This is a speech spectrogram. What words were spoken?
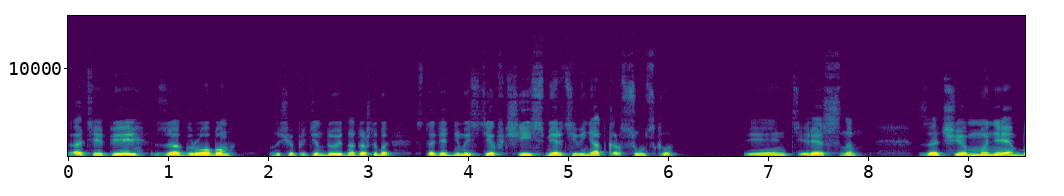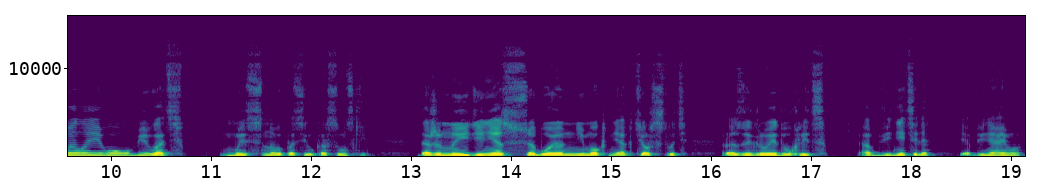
А теперь за гробом он еще претендует на то, чтобы стать одним из тех, в чьей смерти винят Корсунского. Интересно, зачем мне было его убивать? Мысленно вопросил Корсунский. Даже наедине с собой он не мог не актерствовать, разыгрывая двух лиц — обвинителя и обвиняемого.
